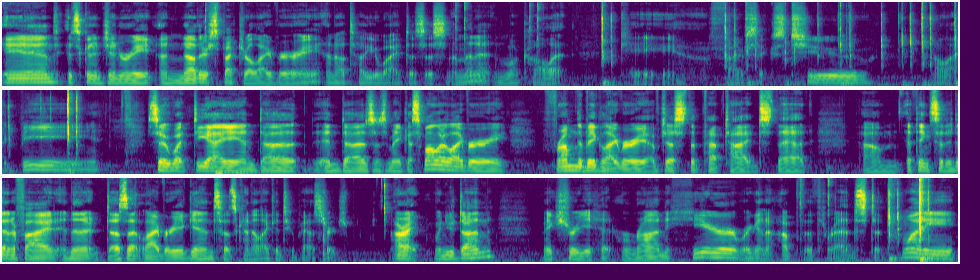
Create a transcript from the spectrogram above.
and it's going to generate another spectral library and I'll tell you why it does this in a minute and we'll call it K562 LIB. So what DIANN do, does is make a smaller library from the big library of just the peptides that um, it thinks it identified and then it does that library again so it's kind of like a two-pass search. All right, when you're done, make sure you hit run here. We're going to up the threads to 20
